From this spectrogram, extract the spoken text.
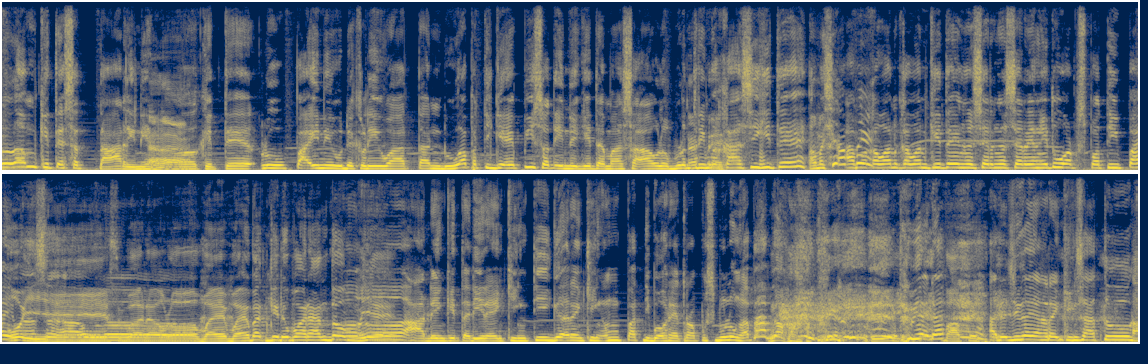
Sebelum kita setar ini Ah. loh, kita lupa ini udah kelewatan dua apa tiga episode ini kita masa Allah belum Kenapa terima ya? kasih kita Sama siapa? sama kawan-kawan kita yang nge-share nge-share yang itu warp Spotify Oh masa iya, Allah subhanallah, baik-baik banget kehidupan antum. Oh, Iya. Ada yang kita di ranking 3, ranking 4 di bawah Retropus mulu nggak apa-apa. Tapi ada ada juga yang ranking 1 kita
